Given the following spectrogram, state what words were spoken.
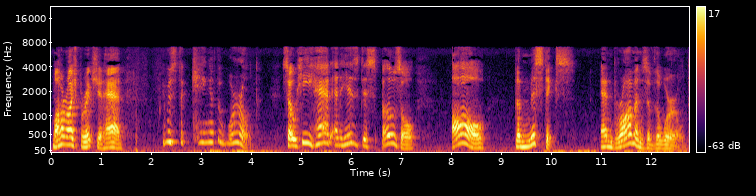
Maharaj Parikshit had, he was the king of the world. So he had at his disposal all the mystics and Brahmins of the world.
